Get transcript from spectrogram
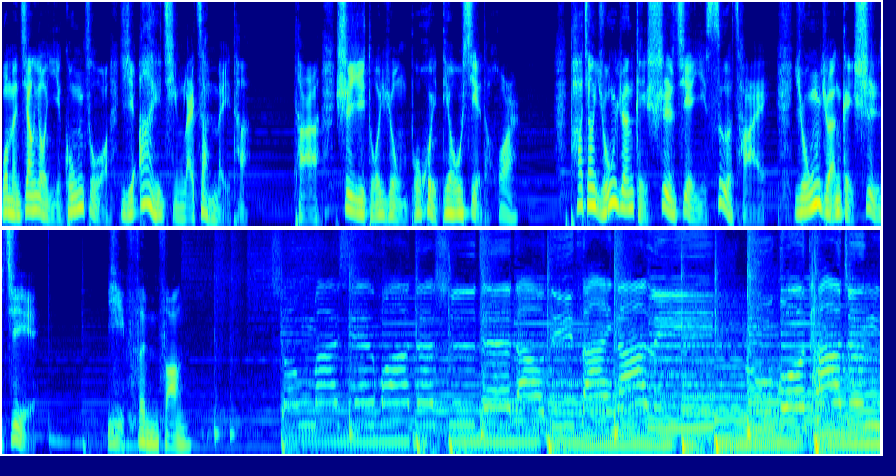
我们将要以工作、以爱情来赞美它。它是一朵永不会凋谢的花儿，它将永远给世界以色彩，永远给世界以芬芳。它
